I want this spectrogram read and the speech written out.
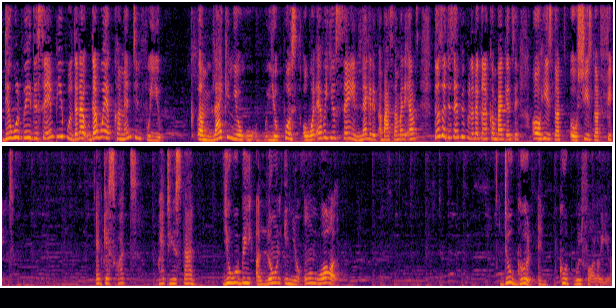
They will be the same people that are that were commenting for you um liking your your post or whatever you're saying negative about somebody else those are the same people that are gonna come back and say oh he's not oh she's not fit. And guess what? Where do you stand? You will be alone in your own wall do good and good will follow you.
